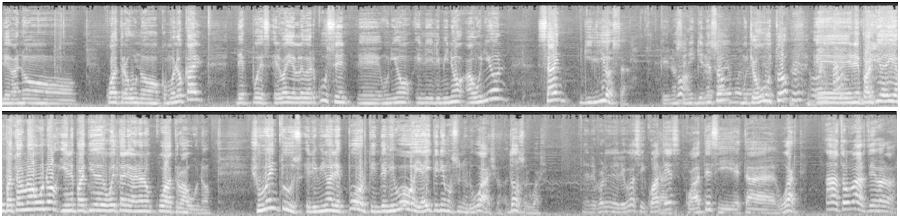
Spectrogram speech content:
le ganó 4 a 1 como local. Después el Bayer Leverkusen eh, unió, eliminó a Unión Saint Giliosa. que no sé ni quiénes no son, mucho gusto. Eh, en el partido de ida empataron 1 a 1 y en el partido de vuelta le ganaron 4 a 1. Juventus eliminó al Sporting de Lisboa y ahí teníamos un uruguayo, dos uruguayos. En el partido de Lisboa, sí, Cuates. Cuates y está Ugarte. Ah, está Ugarte, es verdad.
